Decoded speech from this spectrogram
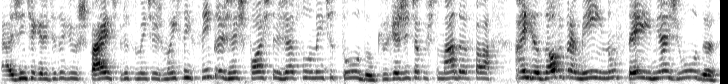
a gente acredita que os pais, principalmente as mães, têm sempre as respostas de absolutamente tudo. Que o que a gente é acostumado é falar, ai, resolve para mim, não sei, me ajuda.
